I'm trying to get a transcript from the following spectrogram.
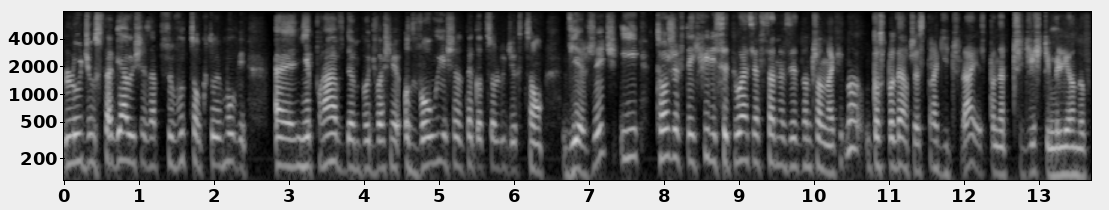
ludzi ustawiały się za przywódcą, który mówi nieprawdę, bądź właśnie odwołuje się do tego, co ludzie chcą wierzyć i to, że w tej chwili sytuacja w Stanach Zjednoczonych no, gospodarcza jest tragiczna, jest ponad 30 milionów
